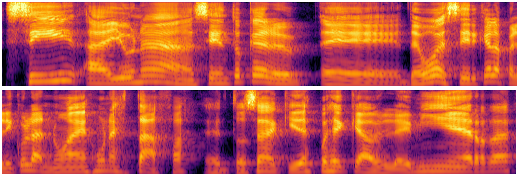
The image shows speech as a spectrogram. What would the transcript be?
Sí, hay una. Siento que. Eh, debo decir que la película no es una estafa. Entonces, aquí, después de que hablé mierda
